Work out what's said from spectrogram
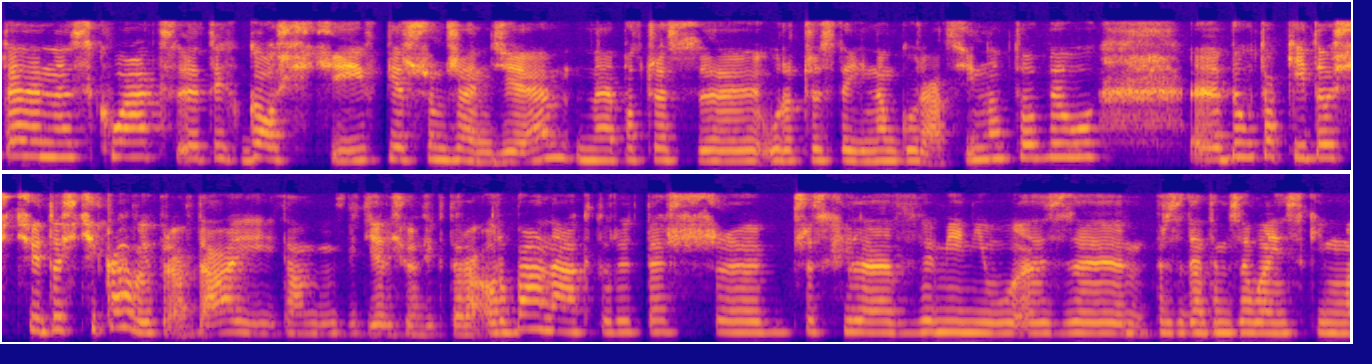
ten skład e, tych gości w pierwszym rzędzie e, podczas e, uroczystej inauguracji, no to był, był taki dość, dość ciekawy, prawda? I tam widzieliśmy Wiktora Orbana, który też przez chwilę wymienił z prezydentem Załańskim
